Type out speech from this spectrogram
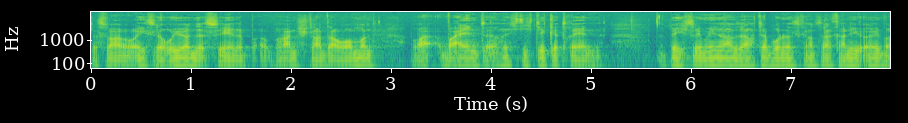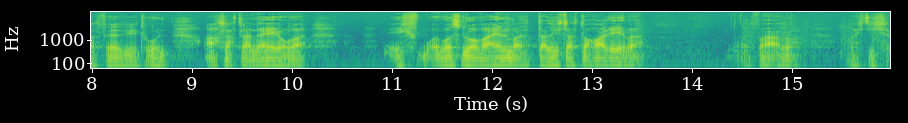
Das war eine so rührende Szene. Brand stand da rum und weinte, richtig dicke Tränen. Da bin ich zu ihm hin und sagte, der Bundeskanzler, kann ich irgendwas für Sie tun? Ach, sagt er, nee, Junge, ich muss nur weinen, dass ich das noch erlebe. Das war also richtig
